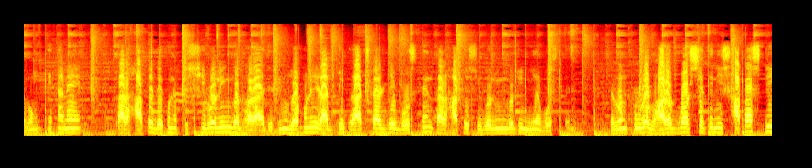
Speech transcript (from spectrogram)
এবং এখানে তার হাতে দেখুন একটি শিবলিঙ্গ ধরা আছে। তিনি যখনই রাজ্য, রাজকার্যে বসতেন, তার হাতে শিবলিঙ্গটি নিয়ে বসতেন। এবং পুরো ভারতবর্ষে তিনি সাতাশটি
